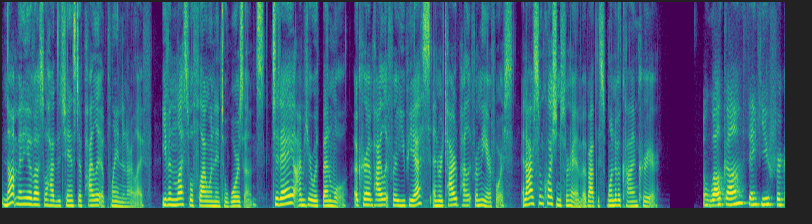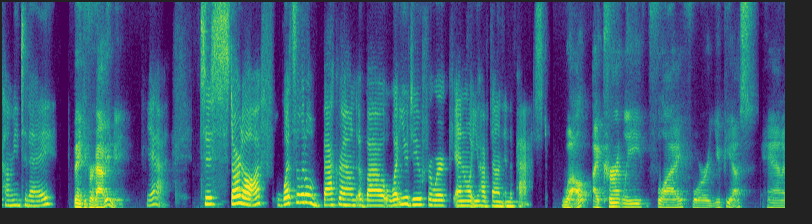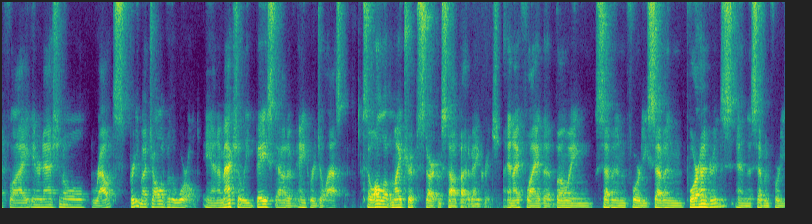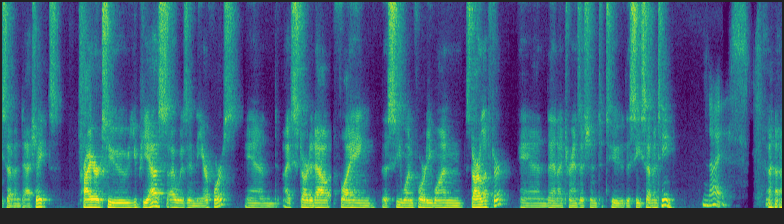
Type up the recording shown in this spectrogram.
Not many of us will have the chance to pilot a plane in our life. Even less will fly one into war zones. Today, I'm here with Ben Wohl, a current pilot for UPS and retired pilot from the Air Force, and I have some questions for him about this one of a kind career. Welcome. Thank you for coming today. Thank you for having me. Yeah. To start off, what's a little background about what you do for work and what you have done in the past? Well, I currently fly for UPS and I fly international routes pretty much all over the world. And I'm actually based out of Anchorage, Alaska. So all of my trips start and stop out of Anchorage. And I fly the Boeing 747 400s and the 747 8s. Prior to UPS, I was in the Air Force and I started out flying the C 141 Starlifter and then I transitioned to the C 17. Nice.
